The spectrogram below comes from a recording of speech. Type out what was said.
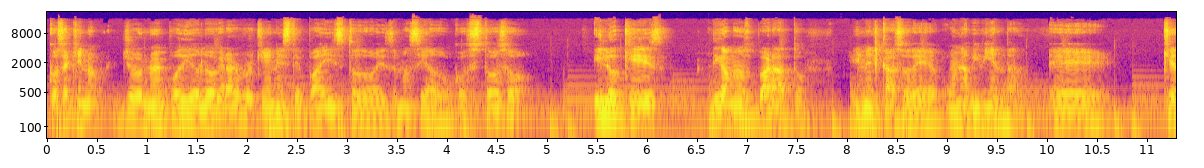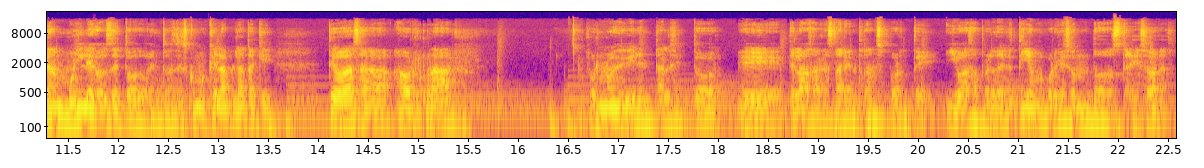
Cosa que no, yo no he podido lograr porque en este país todo es demasiado costoso y lo que es, digamos, barato, en el caso de una vivienda, eh, queda muy lejos de todo. Entonces como que la plata que te vas a ahorrar por no vivir en tal sector, eh, te la vas a gastar en transporte y vas a perder tiempo porque son dos, tres horas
